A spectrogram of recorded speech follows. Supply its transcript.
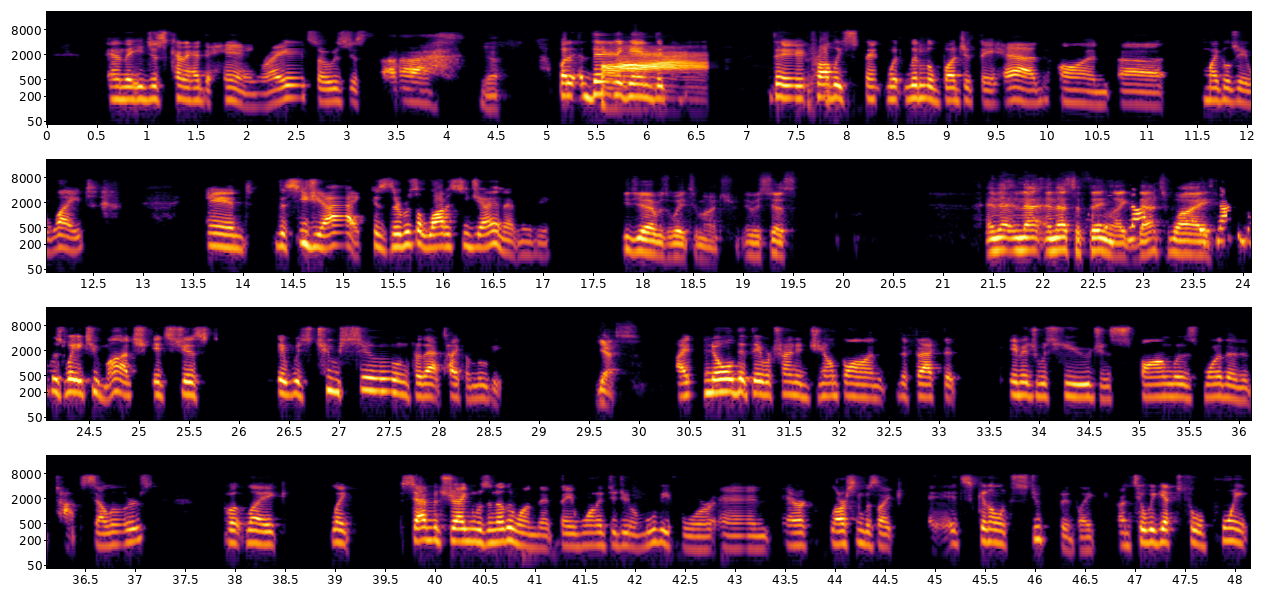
and that he just kind of had to hang, right? So it was just ah. Yeah. But then again, the, Ah. they probably spent what little budget they had on uh, Michael Jai White and the CGI because there was a lot of CGI in that movie. CGI was way too much. It was just and that and that and that's the thing. Like not- that's why It's not that it was way too much. It's just it was too soon for that type of movie. yes. I know that they were trying to jump on the fact that Image was huge and Spawn was one of the top sellers, but like like Savage Dragon was another one that they wanted to do a movie for, and Erik Larsen was like, "It's gonna look stupid. Like until we get to a point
